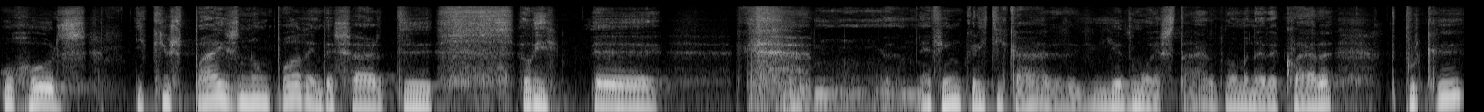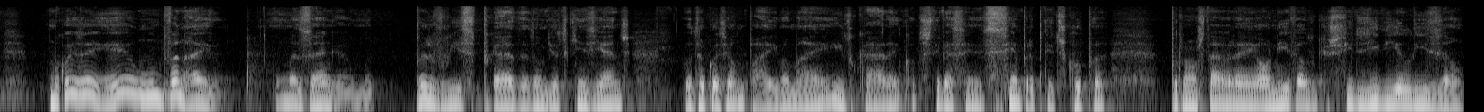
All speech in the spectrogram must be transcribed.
horrores e que os pais não podem deixar de ali eh, enfim criticar e admoestar de uma maneira clara porque uma coisa é um devaneio uma zanga uma parvoíce pegada de um miúdo de 15 anos outra coisa é um pai e uma mãe educarem como se estivessem sempre a pedir desculpa por não estarem ao nível do que os filhos idealizam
